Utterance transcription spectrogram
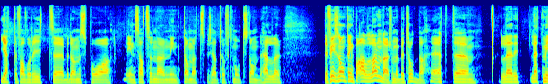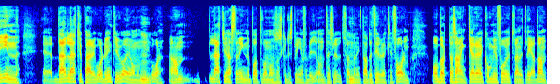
Jättefavorit. Eh, bedöms på insatsen när den inte har mött speciellt tufft motstånd heller. Det finns någonting på alla de där som är betrodda. Ett uh, let, it, let me in. Uh, där lät ju Per igår, du intervjuade honom mm. igår. Han lät ju nästan inne på att det var någon som skulle springa förbi honom till slut för att mm. han inte hade tillräcklig form. Och Börtas ankare kommer ju få utvändigt ledan.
